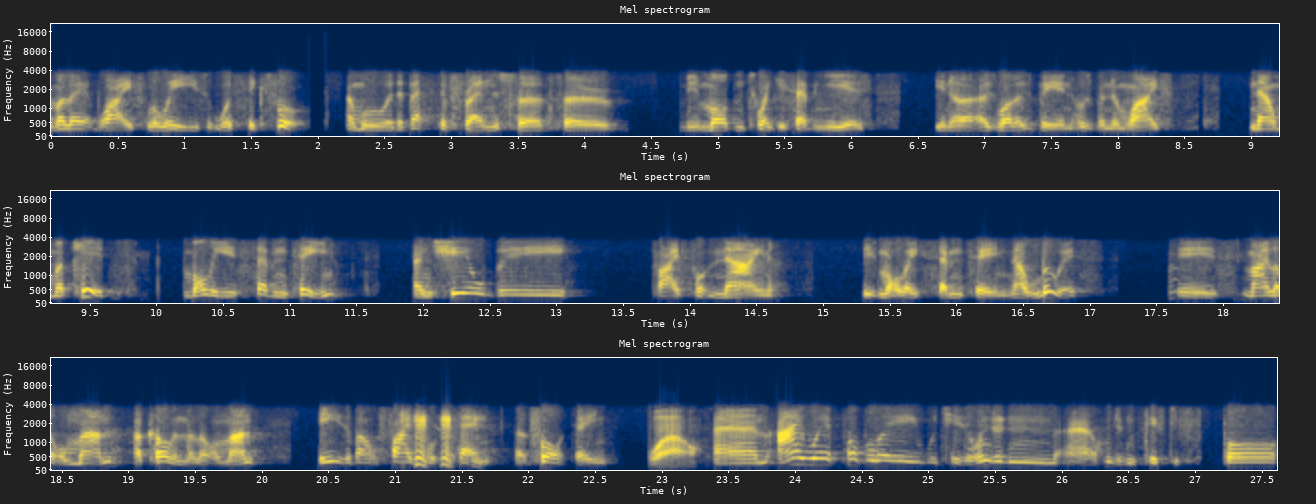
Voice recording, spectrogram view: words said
my late wife Louise, was six foot, and we were the best of friends for for I mean, more than 27 years, you know, as well as being husband and wife. Now my kids, Molly is 17, and she'll be five foot nine. Is Molly 17? Now Lewis is my little man. I call him my little man. He's about five foot ten at 14. Wow. Um, I weigh probably, which is 100 and, uh, 154.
